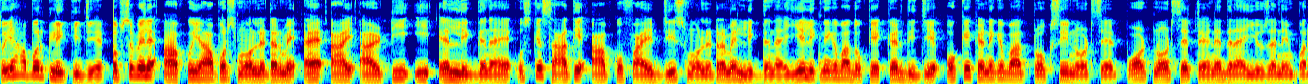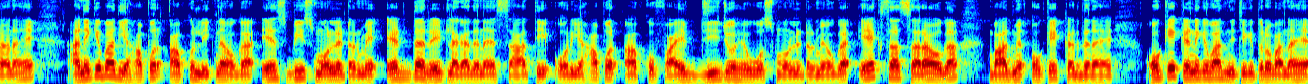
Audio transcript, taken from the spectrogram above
तो यहाँ पर क्लिक कीजिए। सबसे पहले आपको यहाँ पर स्मॉल लेटर में A I R T E L लिख देना है। उसके साथ ही आपको फाइव जी स्मॉल लेटर में लिख देना है। ये लिखने के बाद ओके कर दीजिए। ओके करने के बाद proxy not set port not set रहने देना है। यूज़र नेम पर आना है। आने के बाद यहाँ पर आपको लिखना होगा एस बी स्मॉल लेटर में एट द रेट लगा देना है साथ ही। और यहाँ पर आपको फाइव जी जो है वो स्मॉल लेटर में होगा। एक साथ सारा होगा। बाद में ओके कर देना है। ओके, करने के बाद नीचे की तरफ़ आना है।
